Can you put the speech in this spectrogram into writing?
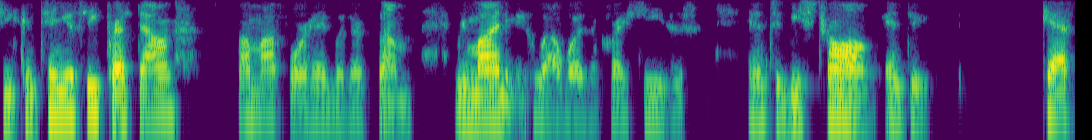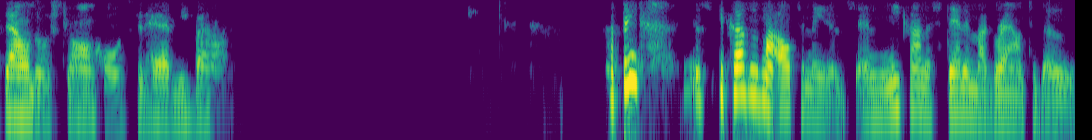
she continuously pressed down on my forehead with her thumb, reminding me who I was in Christ Jesus, and to be strong and to cast down those strongholds that had me bound. I think it's because of my ultimatums and me kind of standing my ground to those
